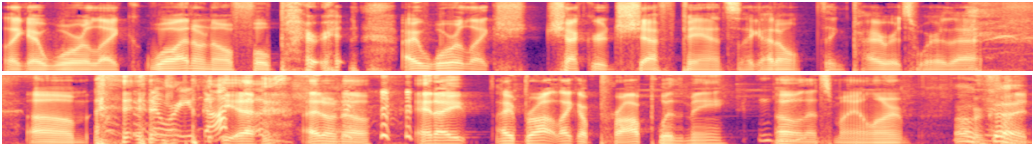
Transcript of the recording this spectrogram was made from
Like I wore like well, I don't know, full pirate. I wore like sh- checkered chef pants. Like I don't think pirates wear that. Um, don't know where you got yeah, those. I don't know. And I I brought like a prop with me. Mm-hmm. Oh, that's my alarm. Oh, for good.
